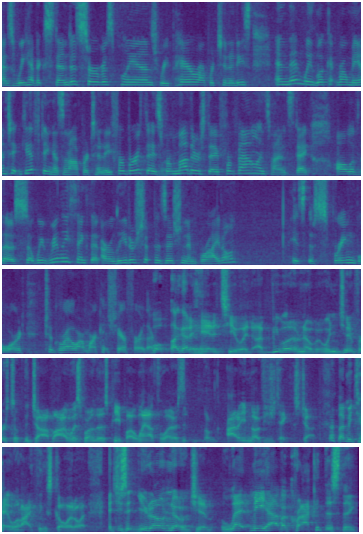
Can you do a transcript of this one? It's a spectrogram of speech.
as we have extended service plans, repair opportunities, and then we look at romantic gifting as an opportunity for birthdays, right. for Mother's Day, for Valentine's Day, all of those. So we really think that our leadership position in bridal is the springboard to grow our market share further. Well, I got to hand it to you. And uh, people don't know, but when Jim first took the job, I was one of those people. I went out to lunch. I said, Look, I don't even know if you should take this job. Let me tell you what I think's going on. And she said, You don't know, Jim. Let me have a crack at this thing.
